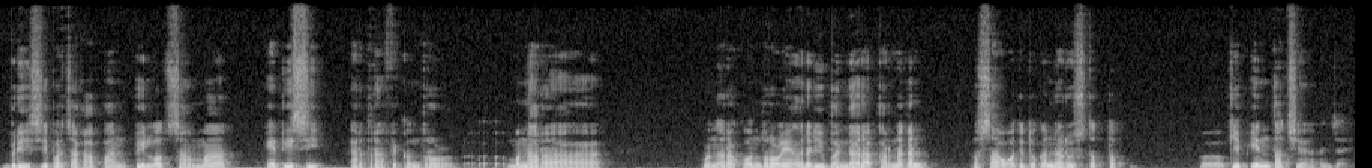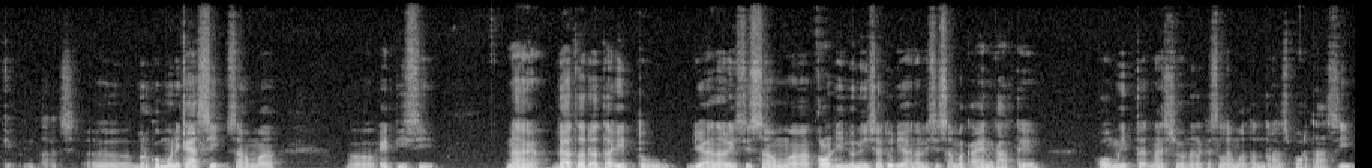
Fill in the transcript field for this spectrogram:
berisi percakapan pilot sama ATC air traffic control menara menara kontrol yang ada di bandara. Karena kan pesawat itu kan harus tetap uh, keep in touch ya anjay keep in touch. Uh, berkomunikasi sama uh, ATC Nah, data-data itu dianalisis sama kalau di Indonesia itu dianalisis sama KNKT, Komite Nasional Keselamatan Transportasi.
